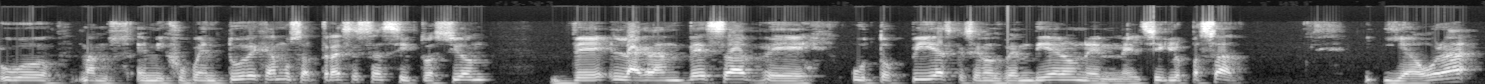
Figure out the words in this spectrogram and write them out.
hubo, vamos, en mi juventud dejamos atrás esa situación de la grandeza de utopías que se nos vendieron en el siglo pasado. Y ahora,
